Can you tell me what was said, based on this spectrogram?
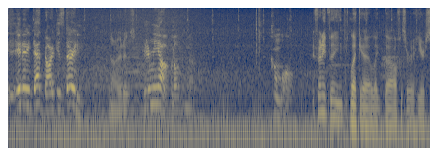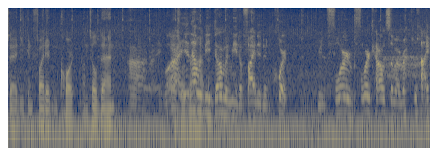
It, it ain't that dark. It's dirty. No, it is. Hear me out. bro. No. Come on. If anything, like uh, like the officer here said, you can fight it in court. Until then, Alright. Well, That's alright, what's yeah, that would be dumb of me to fight it in court. I mean, four four counts of a red light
